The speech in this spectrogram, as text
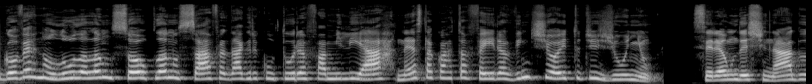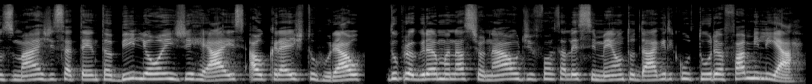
Governo Lula lançou o Plano Safra da Agricultura Familiar nesta quarta-feira, 28 de junho. Serão destinados mais de 70 bilhões de reais ao crédito rural do Programa Nacional de Fortalecimento da Agricultura Familiar.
